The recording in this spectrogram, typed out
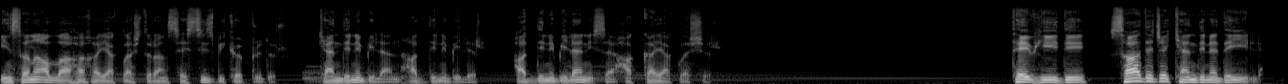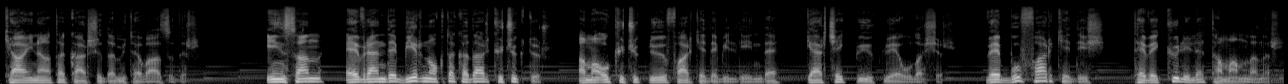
insanı Allah'a yaklaştıran sessiz bir köprüdür. Kendini bilen haddini bilir, haddini bilen ise Hakk'a yaklaşır. Tevhidi sadece kendine değil, kainata karşı da mütevazıdır. İnsan evrende bir nokta kadar küçüktür ama o küçüklüğü fark edebildiğinde gerçek büyüklüğe ulaşır. Ve bu fark ediş tevekkül ile tamamlanır.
